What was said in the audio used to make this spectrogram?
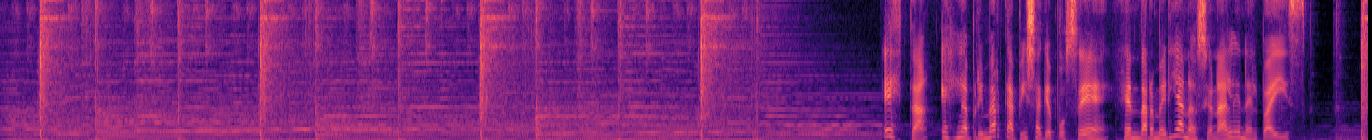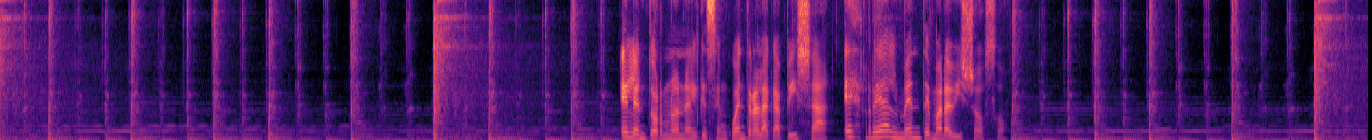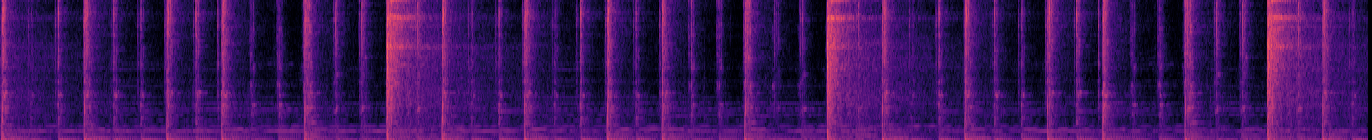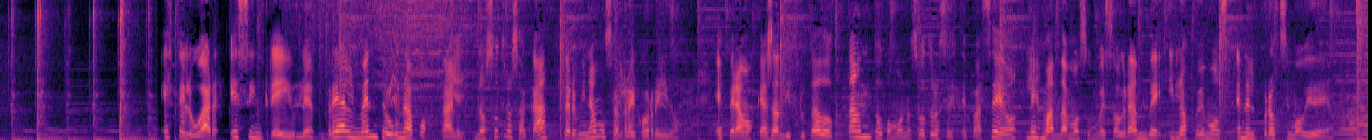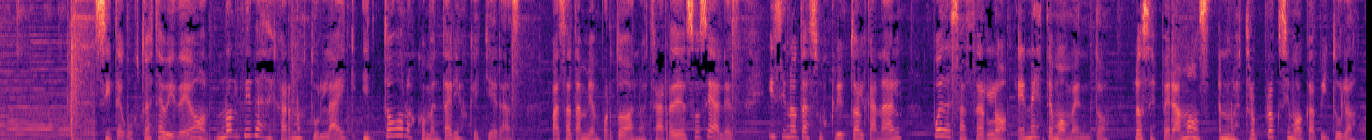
Esta es la primera capilla que posee Gendarmería Nacional en el país. El entorno en el que se encuentra la capilla es realmente maravilloso. Este lugar es increíble, realmente una postal. Nosotros acá terminamos el recorrido. Esperamos que hayan disfrutado tanto como nosotros este paseo. Les mandamos un beso grande y los vemos en el próximo video. Si te gustó este video, no olvides dejarnos tu like y todos los comentarios que quieras. Pasa también por todas nuestras redes sociales y si no te has suscrito al canal, puedes hacerlo en este momento. Los esperamos en nuestro próximo capítulo.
